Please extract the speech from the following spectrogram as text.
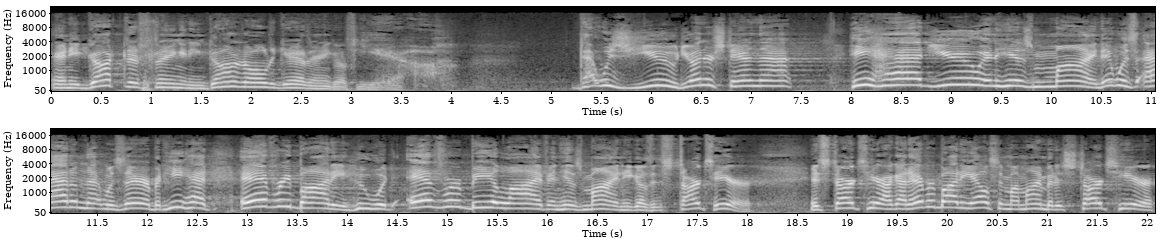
and He got this thing, and He got it all together, and He goes, "Yeah, that was you. Do you understand that?" He had you in his mind. It was Adam that was there, but he had everybody who would ever be alive in his mind. He goes, It starts here. It starts here. I got everybody else in my mind, but it starts here.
